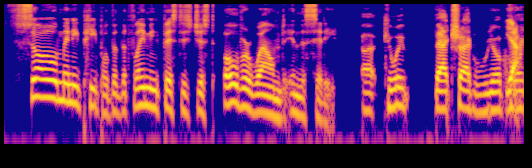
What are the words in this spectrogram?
so many people that the Flaming Fist is just overwhelmed in the city. Uh, can we backtrack real quick? Yeah.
